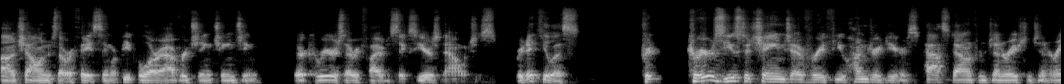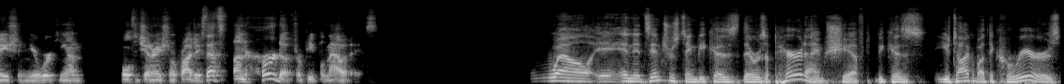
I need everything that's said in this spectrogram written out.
uh, challenges that we're facing, where people are averaging changing their careers every five to six years now, which is ridiculous. careers used to change every few hundred years, passed down from generation to generation. You're working on multi generational projects. That's unheard of for people nowadays. Well, and it's interesting because there was a paradigm shift because you talk about the careers,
